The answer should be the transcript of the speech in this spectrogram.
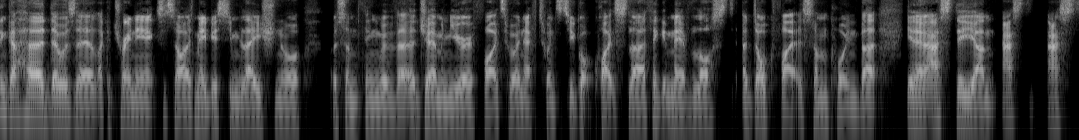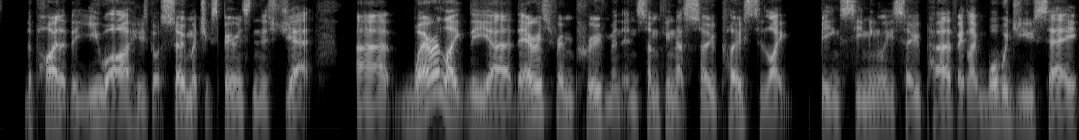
think I heard there was a like a training exercise, maybe a simulation or or something with a German Eurofighter an F twenty two got quite slow. I think it may have lost a dogfight at some point. But you know, as the um as as the pilot that you are, who's got so much experience in this jet, uh, where are like the uh the areas for improvement in something that's so close to like being seemingly so perfect like what would you say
